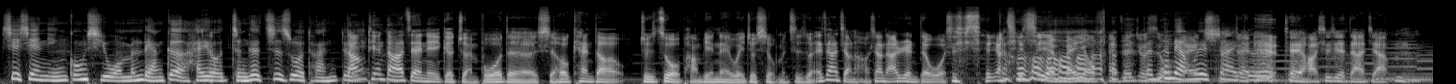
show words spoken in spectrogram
谢谢您，恭喜我们两个，还有整个制作团队。当天大家在那个转播的时候看到，就是坐我旁边那位就是我们制作。哎，这样讲的好像大家认得我是谁样，其实也没有，反正就是我们两位帅哥。对，好，谢谢大家，嗯。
